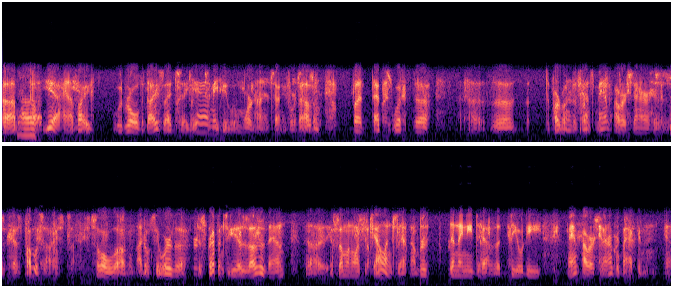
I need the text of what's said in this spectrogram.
Uh, so, yeah, and if I would roll the dice, I'd say, yeah, maybe a little more than 174,000. But that's what uh, uh, the Department of Defense Manpower Center has has publicized. So um, I don't see where the discrepancy is, other than uh, if someone wants to challenge that number, then they need to have the DoD Manpower Center go back and and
